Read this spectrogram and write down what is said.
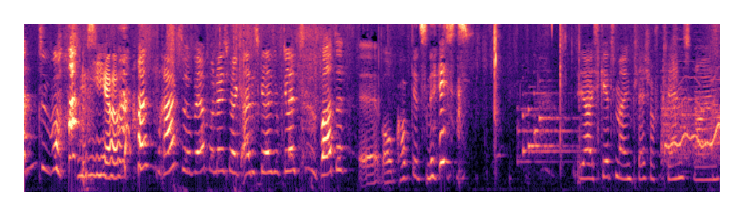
Antwort. Ja. Und frag so, wer von euch mag alles Clash of Clans? Warte. Äh, warum kommt jetzt nichts? Ja, ich gehe jetzt mal in Clash of Clans rein.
